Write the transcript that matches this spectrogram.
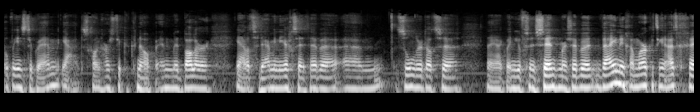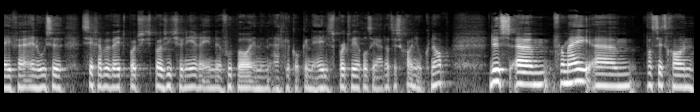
op Instagram. Ja, dat is gewoon hartstikke knap. En met Baller, ja, wat ze daarmee neergezet hebben, um, zonder dat ze, nou ja, ik weet niet of ze een cent, maar ze hebben weinig aan marketing uitgegeven. En hoe ze zich hebben weten positioneren in de voetbal en in, eigenlijk ook in de hele sportwereld. Ja, dat is gewoon heel knap. Dus um, voor mij was dit gewoon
